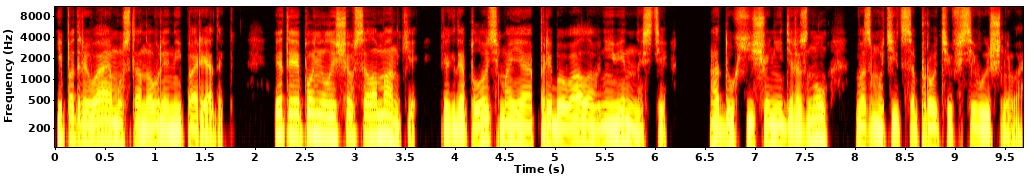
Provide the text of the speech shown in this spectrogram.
и подрываем установленный порядок. Это я понял еще в Соломанке, когда плоть моя пребывала в невинности, а дух еще не дерзнул возмутиться против Всевышнего.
